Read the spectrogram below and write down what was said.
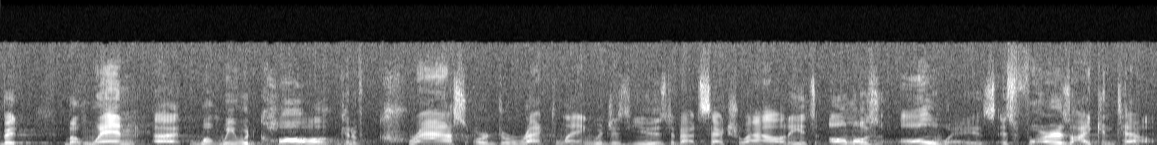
But, but when uh, what we would call kind of crass or direct language is used about sexuality, it's almost always, as far as I can tell,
